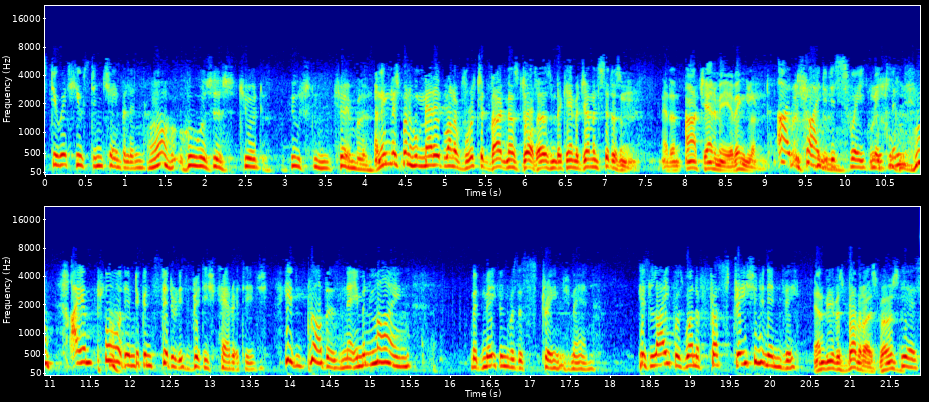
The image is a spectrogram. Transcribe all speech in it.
Stuart Houston Chamberlain. Oh, who was this Stuart Houston Chamberlain? An Englishman who married one of Richard Wagner's daughters and became a German citizen, and an arch enemy of England. I tried to dissuade Maitland. I implored him to consider his British heritage, his brother's name and mine. But Maitland was a strange man. His life was one of frustration and envy. Envy of his brother, I suppose. Yes.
